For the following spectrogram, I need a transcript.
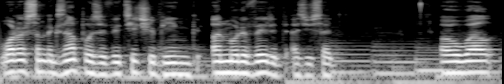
what are some examples of your teacher being unmotivated, as you said? Oh, well,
